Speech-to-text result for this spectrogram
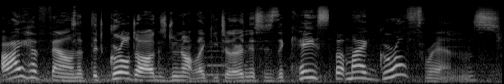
I have found that the girl dogs do not like each other, and this is the case, but my girlfriends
